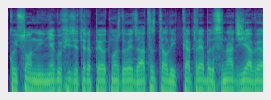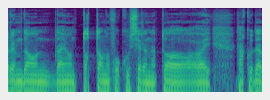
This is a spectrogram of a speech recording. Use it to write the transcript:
koji su on i njegov fizioterapeut možda već zacrtali kad treba da se nađe, ja verujem da on da je on totalno fokusiran na to, ovaj, tako da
